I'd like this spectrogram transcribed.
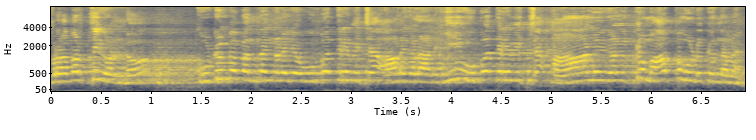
പ്രവൃത്തി കൊണ്ടോ കുടുംബ ബന്ധങ്ങളിലോ ഉപദ്രവിച്ച ആളുകളാണ്. ഈ ഉപദ്രവിച്ച ആളുകൾക്ക് മാപ്പ് കൊടുക്കുന്നവൻ.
